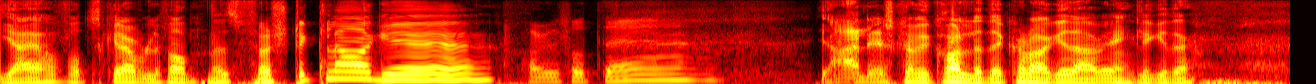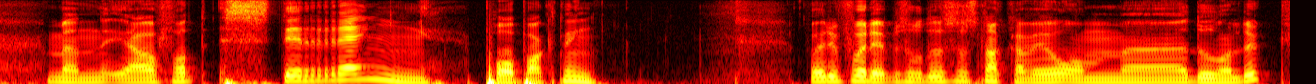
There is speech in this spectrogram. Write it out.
Jeg har fått Skravlefantenes første klage. har du fått det? Ja, eller skal vi kalle det klage? Det er vi egentlig ikke det. Men jeg har fått streng påpakning. For i forrige episode så snakka vi jo om eh, Donald Duck,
